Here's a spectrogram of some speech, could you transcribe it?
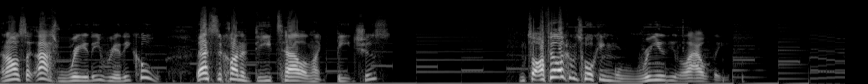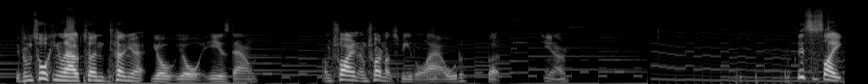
And I was like, that's really, really cool. That's the kind of detail and like features. I feel like I'm talking really loudly. If I'm talking loud, turn turn your your, your ears down. I'm trying I'm trying not to be loud, but you know. This is like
